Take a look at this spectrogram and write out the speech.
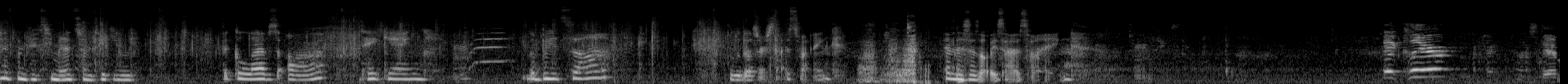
I'm. It's been 15 minutes, so I'm taking the gloves off, taking the boots off. Ooh, those are satisfying. And this is always satisfying. Hey, clear. Step.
